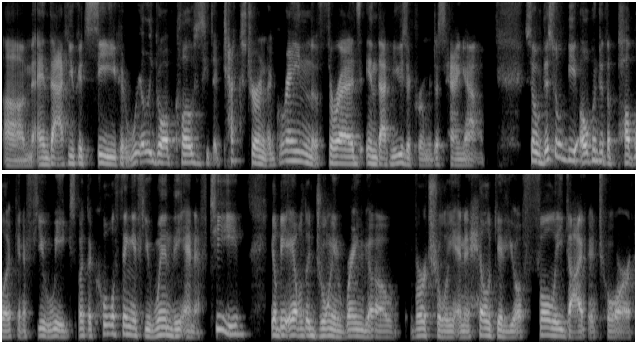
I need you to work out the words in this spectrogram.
um, and that you could see, you could really go up close and see the texture and the grain and the threads in that music room and just hang out. So this will be open to the public in a few weeks. But the cool thing, if you win the NFT, you'll be able to join Ringo virtually and he'll give you a fully guided tour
